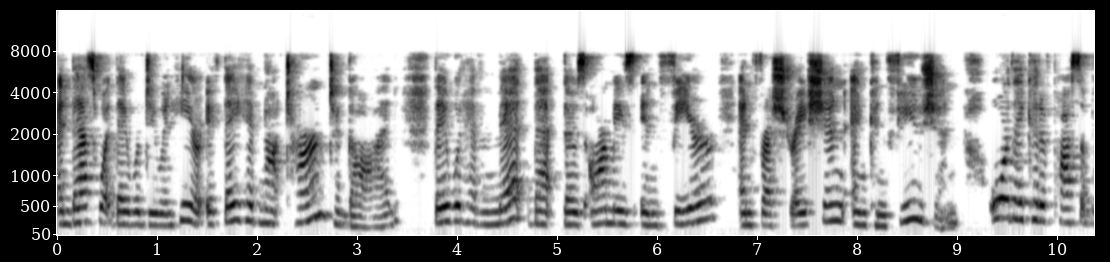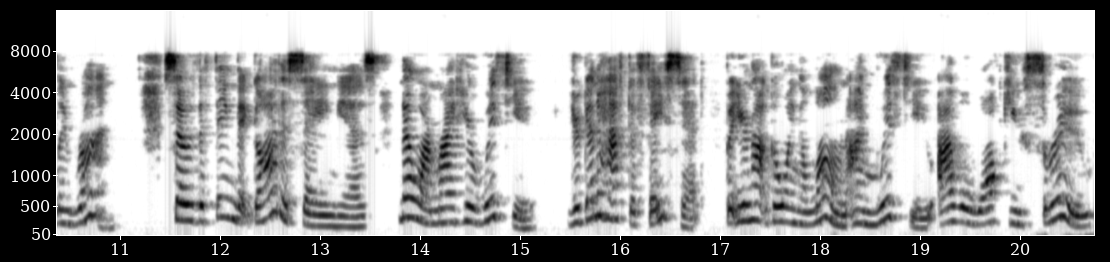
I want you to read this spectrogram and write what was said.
And that's what they were doing here. If they had not turned to God, they would have met that those armies in fear and frustration and confusion, or they could have possibly run. So the thing that God is saying is, no, I'm right here with you. You're going to have to face it, but you're not going alone. I'm with you. I will walk you through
